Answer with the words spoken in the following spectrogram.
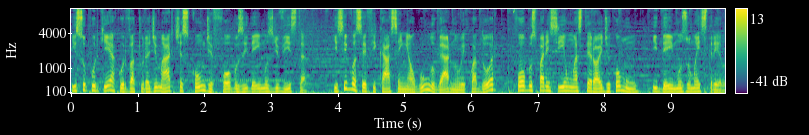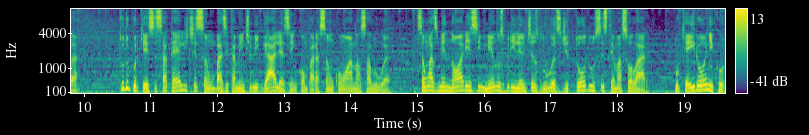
Isso porque a curvatura de Marte esconde Phobos e Deimos de vista. E se você ficasse em algum lugar no Equador, Phobos parecia um asteroide comum e Deimos uma estrela. Tudo porque esses satélites são basicamente migalhas em comparação com a nossa Lua. São as menores e menos brilhantes luas de todo o sistema solar, o que é irônico,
